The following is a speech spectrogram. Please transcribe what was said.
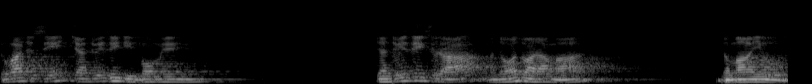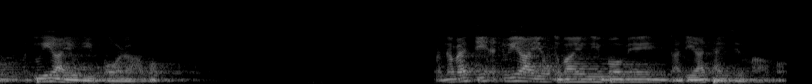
ဒုက္ခသစဉ်ကြံတွေးစိတ်တွေပေါ်မယ်ကြံတွေးစိတ်ဆိုတာမနောဒွါရမှာဓမ္မယုံအတွေးအာယုံတွေပေါ်တာပေါ့နံပါတ်1အတွေးအာယုံဓမ္မယုံတွေပေါ်မယ်ဒါတရားထိုင်စင်မှာပေါ့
